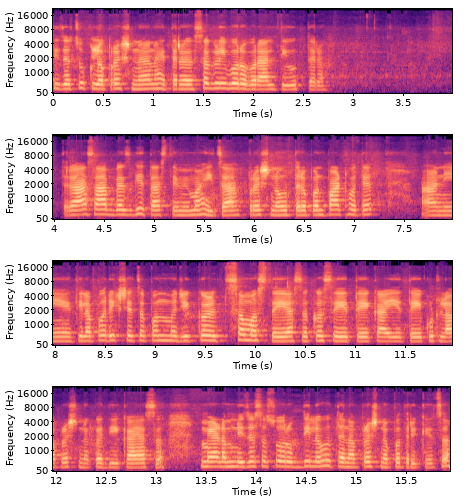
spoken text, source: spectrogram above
तिचं चुकलं प्रश्न नाहीतर सगळी बरोबर आली ती उत्तरं. तर असा अभ्यास घेत असते मी माहीचा. प्रश्न उत्तरं पण पाठवतात आणि तिला परीक्षेचं पण म्हणजे कळ समजतंय असं कसं येते काय येते कुठला प्रश्न कधी काय असं. मॅडमनी जसं स्वरूप दिलं होतं ना प्रश्नपत्रिकेचं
